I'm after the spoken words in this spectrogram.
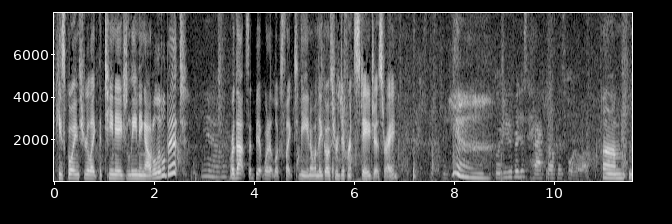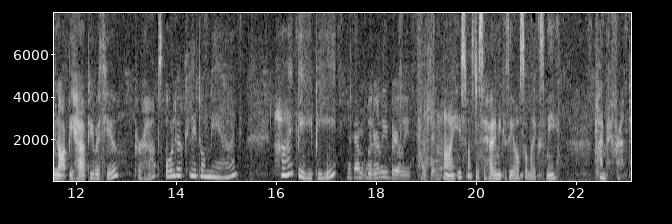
he's going through like the teenage leaning out a little bit. Yeah. Or that's a bit what it looks like to me, you know, when they go through different stages, right? Yeah. Would you if I just hacked off his forelock? Um, not be happy with you, perhaps. Oh, look, little man. Hi, baby. Like I'm literally barely touching him. Hi, he just wants to say hi to me because he also likes me. Hi, my friend.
